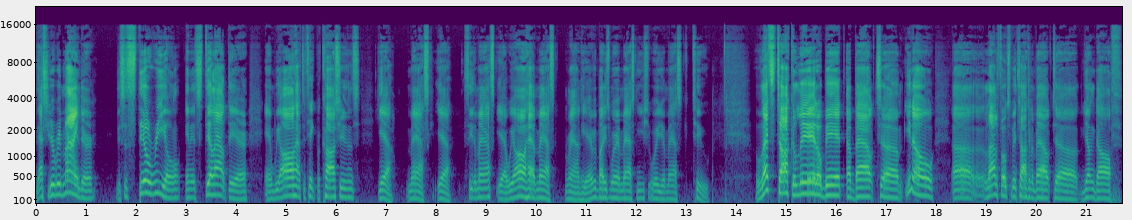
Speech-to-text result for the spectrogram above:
that's your reminder. This is still real and it's still out there, and we all have to take precautions. Yeah, mask. Yeah, see the mask. Yeah, we all have masks around here. Everybody's wearing masks, and you should wear your mask too. Let's talk a little bit about, um, you know, uh, a lot of folks have been talking about uh, young Dolph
